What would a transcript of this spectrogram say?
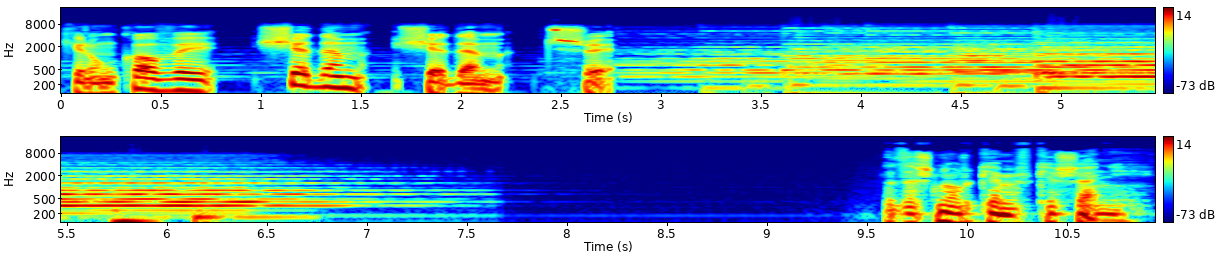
kierunkowy 773 Ze sznurkiem w kieszeni.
